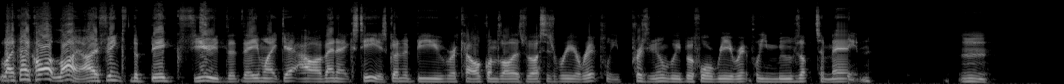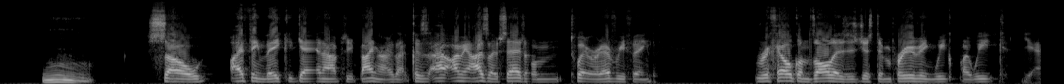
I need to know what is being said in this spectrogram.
Like I can't lie, I think the big feud that they might get out of NXT is going to be Raquel Gonzalez versus Rhea Ripley, presumably before Rhea Ripley moves up to main. mm. Mm. So I think they could get an absolute banger out of that. Because I, I mean, as I've said on Twitter and everything, Raquel Gonzalez is just improving week by week. Yeah.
